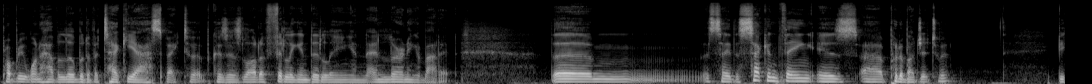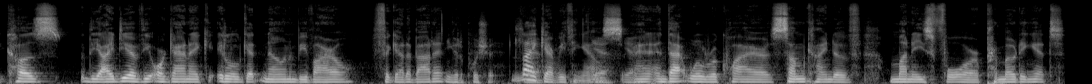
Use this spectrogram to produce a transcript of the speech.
Probably want to have a little bit of a techie aspect to it because there's a lot of fiddling and diddling and, and learning about it. The um, let's say the second thing is uh, put a budget to it because the idea of the organic, it'll get known and be viral. Forget about it You got to push it. like Yeah. everything Yeah, else, yeah. And, and that will require some kind of monies for promoting it.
